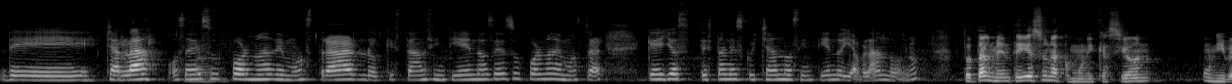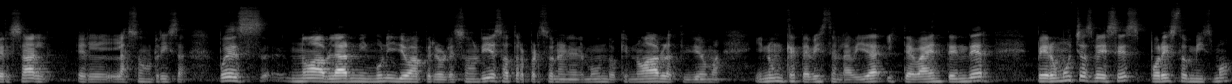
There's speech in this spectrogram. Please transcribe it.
de charlar, o sea, es su forma de mostrar lo que están sintiendo, o sea, es su forma de mostrar que ellos te están escuchando, sintiendo y hablando, ¿no? Totalmente, y es una comunicación universal. la sonrisa. Puedes no hablar ningún idioma, pero le sonríes a otra persona en el mundo que no habla tu idioma y nunca te ha visto en la vida y te va a entender. Pero muchas veces, por esto mismo,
